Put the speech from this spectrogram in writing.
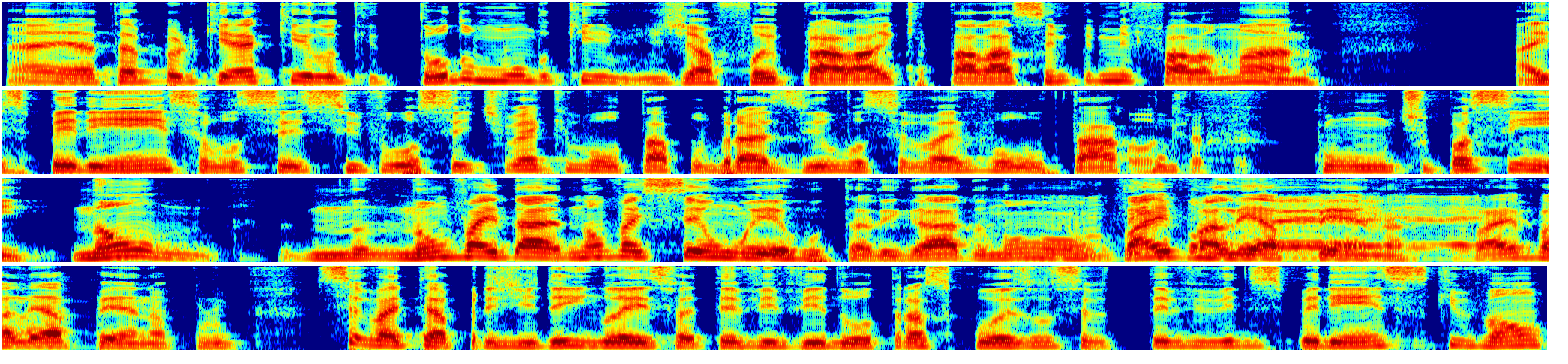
É, até porque é aquilo que todo mundo que já foi para lá e que tá lá sempre me fala, mano. A experiência, você, se você tiver que voltar pro Brasil, você vai voltar com, com tipo assim, não não vai dar, não vai ser um erro, tá ligado? Não, não vai valer a é, pena, é, vai é, valer a pena. Por, você vai ter aprendido inglês, vai ter vivido outras coisas, você vai ter vivido experiências que vão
